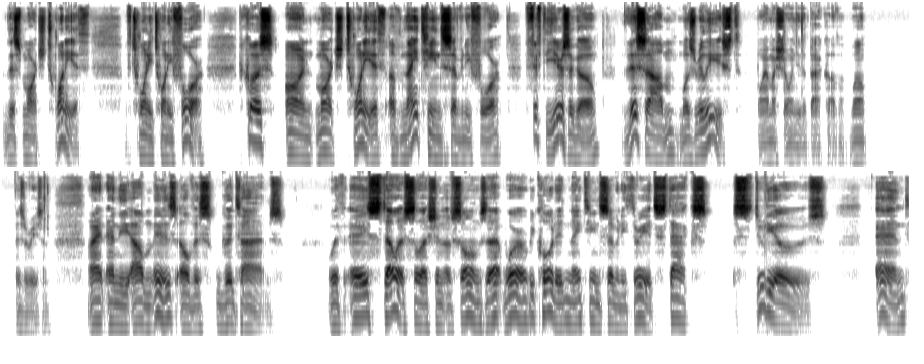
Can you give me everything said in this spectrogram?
this March 20th of 2024 because on March 20th of 1974, 50 years ago, this album was released. Why am I showing you the back cover? Well, there's a reason. All right, and the album is Elvis Good Times with a stellar selection of songs that were recorded in 1973 at Stax Studios and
